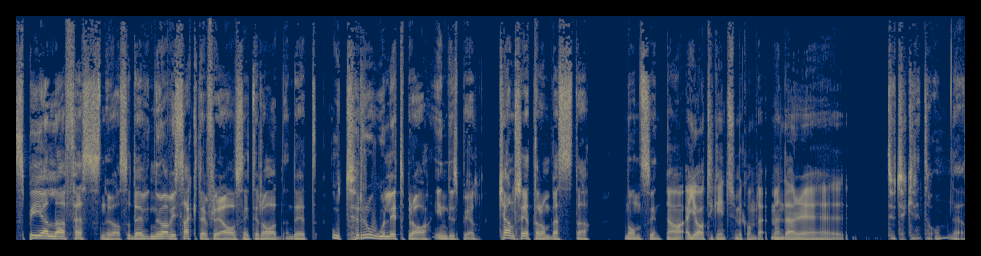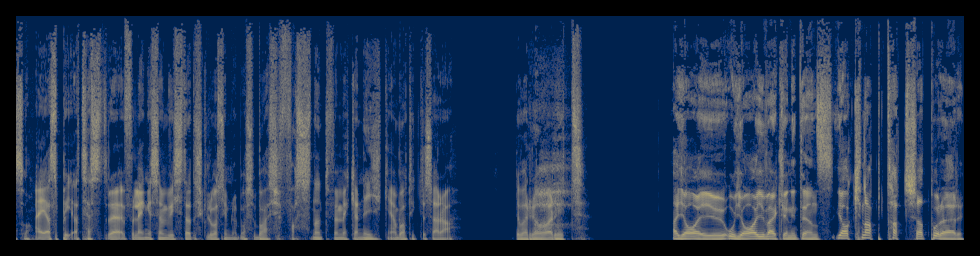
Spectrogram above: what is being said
Spela FES nu. Alltså det, nu har vi sagt det flera avsnitt i rad. Det är ett otroligt bra indiespel. Kanske ett av de bästa någonsin. ja, jag tycker inte så mycket om det, men där... Eh, Du tycker inte om det alltså? nej, jag, spe, jag testade det för länge sedan, visste att det skulle vara så himla bra, så bara jag fastnade inte för mekaniken. Jag bara tyckte så här, ah, det var rörigt. Ja, jag är ju, och jag är ju verkligen inte ens, jag har knappt touchat på det här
